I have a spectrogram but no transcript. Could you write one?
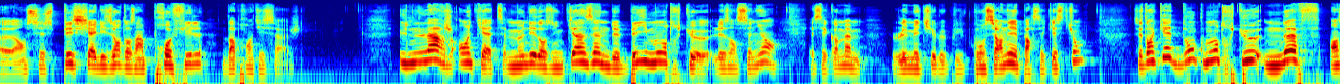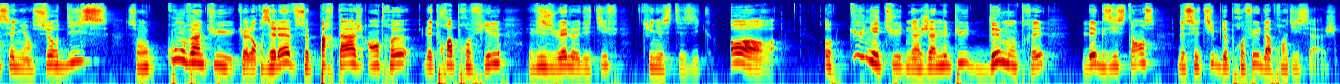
euh, en se spécialisant dans un profil d'apprentissage. Une large enquête menée dans une quinzaine de pays montre que les enseignants, et c'est quand même le métier le plus concerné par ces questions, cette enquête donc montre que 9 enseignants sur 10 sont convaincus que leurs élèves se partagent entre les trois profils visuel, auditif, kinesthésique. Or, aucune étude n'a jamais pu démontrer l'existence de ces types de profils d'apprentissage.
